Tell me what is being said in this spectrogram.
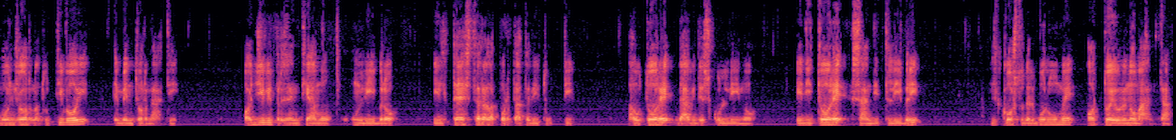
Buongiorno a tutti voi e bentornati. Oggi vi presentiamo un libro, Il tester alla portata di tutti, autore Davide Scullino, editore Sandit Libri, il costo del volume 8,90 euro.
